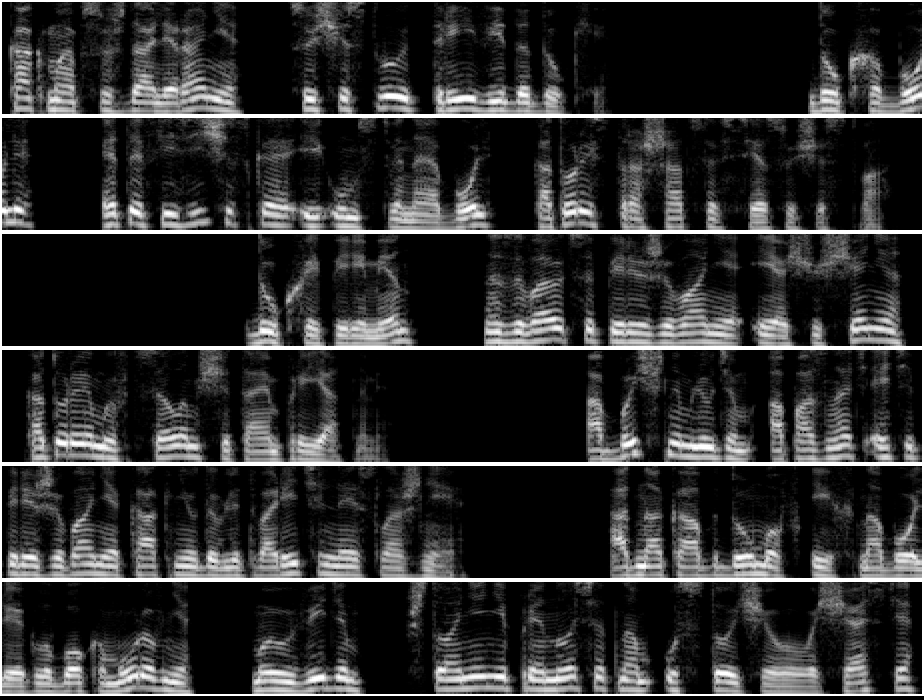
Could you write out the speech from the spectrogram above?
Как мы обсуждали ранее, существуют три вида духи. Дукха боли — это физическая и умственная боль, которой страшатся все существа. Дукхой перемен называются переживания и ощущения, которые мы в целом считаем приятными. Обычным людям опознать эти переживания как неудовлетворительные сложнее. Однако, обдумав их на более глубоком уровне, мы увидим, что они не приносят нам устойчивого счастья,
